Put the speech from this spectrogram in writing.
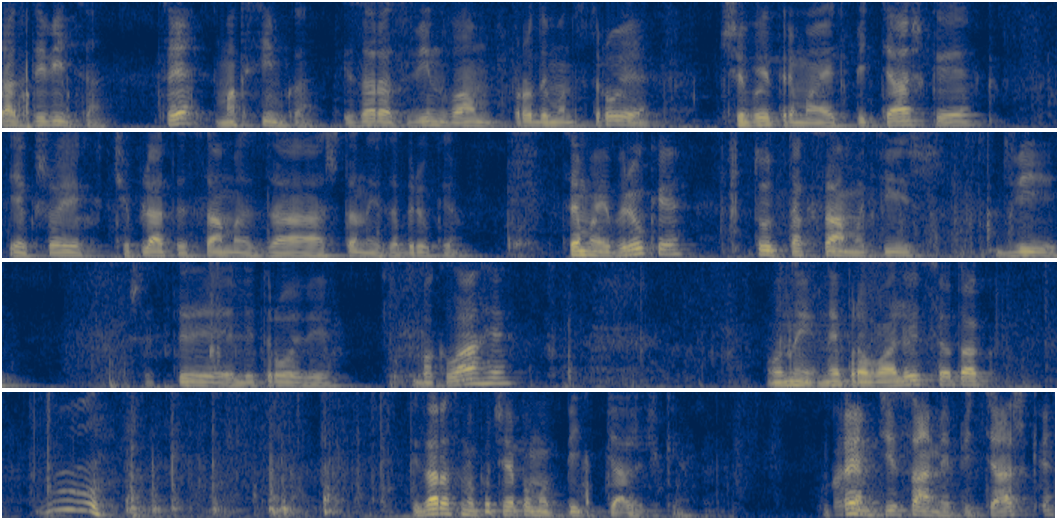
Так, дивіться, це Максимка. І зараз він вам продемонструє, чи витримають підтяжки, якщо їх чіпляти саме за штани, за брюки. Це мої брюки. Тут так само ті ж дві 6-літрові баклаги. Вони не провалюються отак. І зараз ми почепимо підтяжечки. Беремо ті самі підтяжки,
